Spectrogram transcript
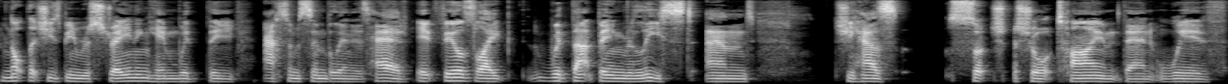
not that she's been restraining him with the atom symbol in his head. It feels like with that being released and she has such a short time then with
